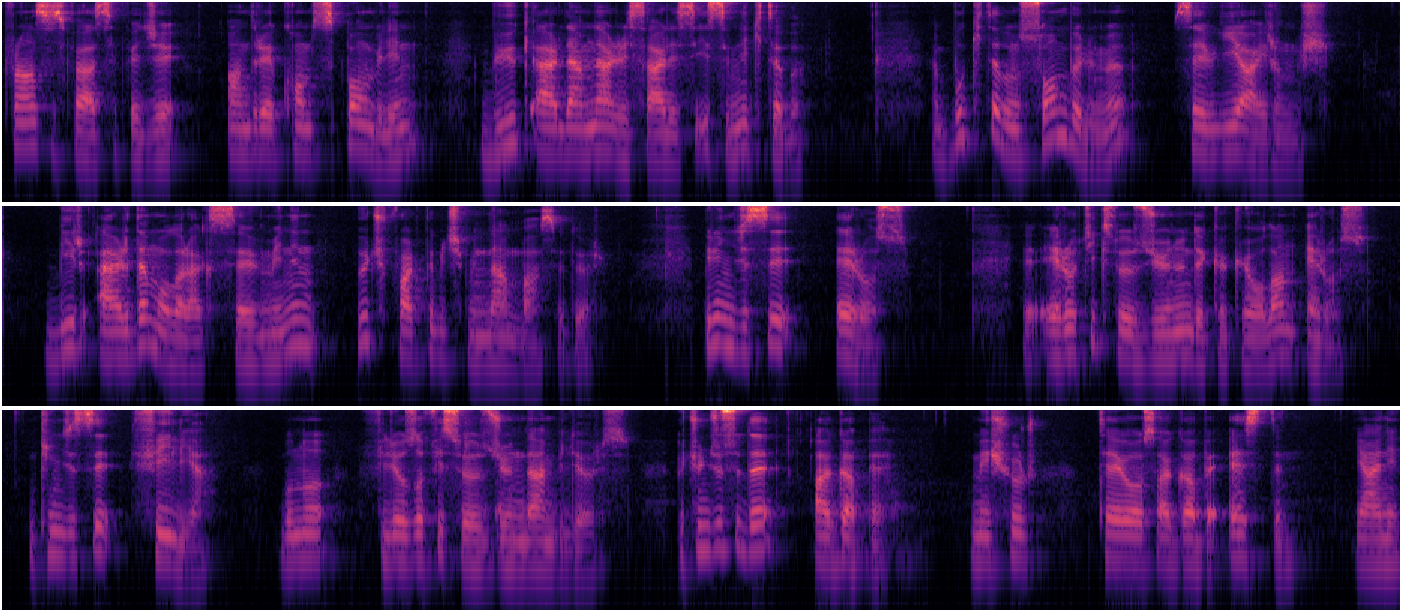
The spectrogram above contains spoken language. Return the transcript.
Fransız felsefeci André Comte-Sponville'in Büyük Erdemler Risalesi isimli kitabı. Bu kitabın son bölümü sevgiye ayrılmış. Bir erdem olarak sevmenin üç farklı biçiminden bahsediyor. Birincisi eros. Erotik sözcüğünün de kökü olan eros. İkincisi filia. Bunu filozofi sözcüğünden biliyoruz. Üçüncüsü de agape. Meşhur Theos agape estin yani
